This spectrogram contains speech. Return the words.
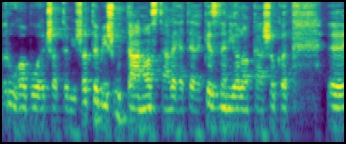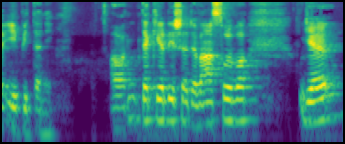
ruhabolt, stb. stb. és utána aztán lehet elkezdeni a lakásokat építeni. A te kérdésedre válaszolva, ugye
